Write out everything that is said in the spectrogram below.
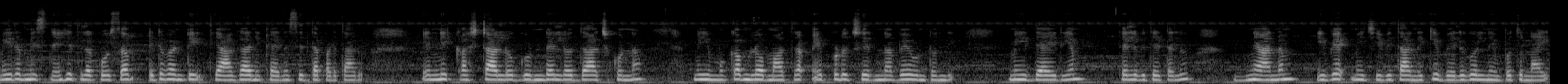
మీరు మీ స్నేహితుల కోసం ఎటువంటి త్యాగానికైనా సిద్ధపడతారు. ఎన్ని కష్టాలు గుండెల్లో దాచుకున్న మీ ముఖంలో మాత్రం ఎప్పుడు చిరునవ్వే ఉంటుంది. మీ ధైర్యం తెలివితేటలు జ్ఞానం ఇవే మీ జీవితానికి వెలుగులు నింపుతున్నాయి.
